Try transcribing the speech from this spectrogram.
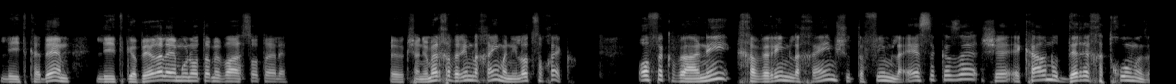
להתקדם, להתגבר על האמונות המבאסות האלה. וכשאני אומר חברים לחיים אני לא צוחק, אופק ואני חברים לחיים, שותפים לעסק הזה שהכרנו דרך התחום הזה.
